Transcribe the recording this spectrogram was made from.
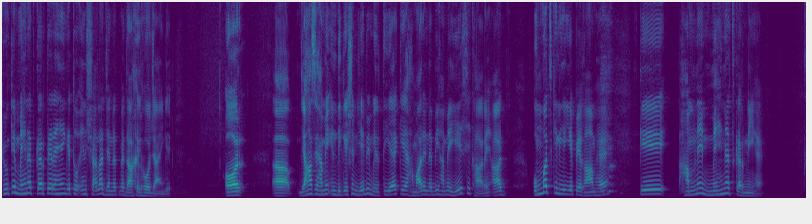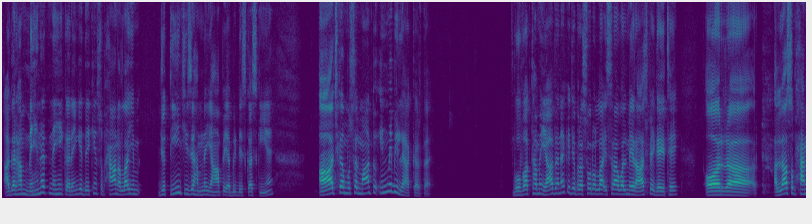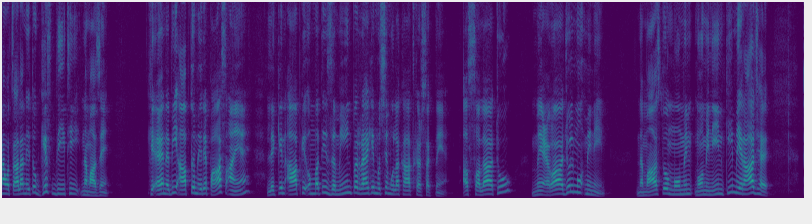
क्योंकि मेहनत करते रहेंगे तो इन जन्नत में दाखिल हो जाएँगे। और यहाँ से हमें इंडिकेशन ये भी मिलती है कि हमारे नबी हमें ये सिखा रहे हैं, आज उम्मत के लिए ये पैगाम है कि हमने मेहनत करनी है। अगर हम मेहनत नहीं करेंगे, देखें सुबहान अल्लाह ये जो तीन चीज़ें हमने यहाँ पे अभी डिस्कस की हैं, आज का मुसलमान तो इनमें भी लैक करता है। वो वक्त हमें याद है ना कि जब रसूलुल्लाह इसरा वल मेराज पे गए थे और अल्लाह सुबहाना व ने तो गिफ्ट दी थी नमाजें कि ए नबी आप तो मेरे पास आए हैं लेकिन आपकी उम्मती ज़मीन पर रह के मुझसे मुलाकात कर सकते हैं। असलातु मेराजुलमिन नमाज़ तो मोमिन मोमिन की मेराज है।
